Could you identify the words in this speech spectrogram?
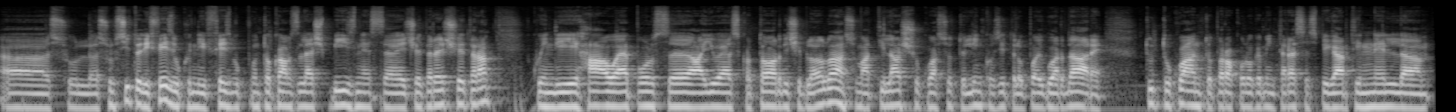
eh, sul, sul, sito di Facebook, quindi facebook.com slash business eccetera eccetera, quindi how Apple's iOS 14 bla bla bla, insomma ti lascio qua sotto il link così te lo puoi guardare tutto quanto, però quello che mi interessa è spiegarti nel,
